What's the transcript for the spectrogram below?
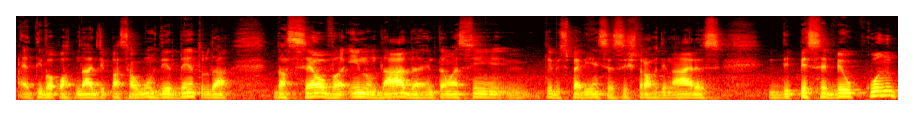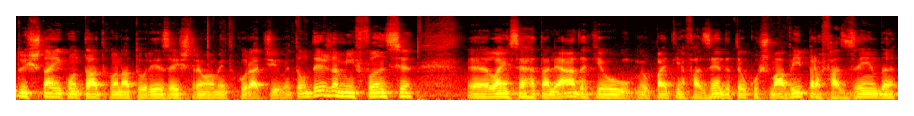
é, tive a oportunidade de passar alguns dias dentro da, da selva inundada, então assim, tive experiências extraordinárias de perceber o quanto estar em contato com a natureza é extremamente curativo. Então, desde a minha infância, é, lá em Serra Talhada, que eu, meu pai tinha fazenda, então eu costumava ir para a fazenda,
